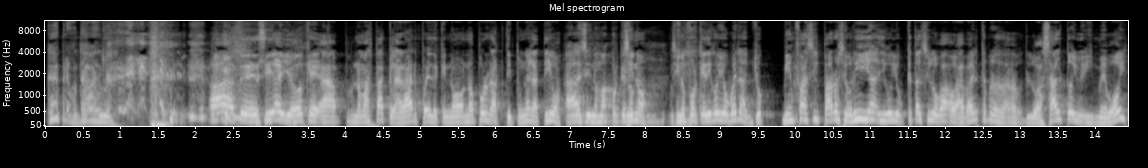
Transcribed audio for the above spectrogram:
¿Qué me preguntabas, güey? Ah, te decía yo que, ah, nomás para aclarar, pues, de que no, no por actitud negativa. Ah, sí, nomás porque no... Sino, sino Sí. porque digo yo, bueno, yo bien fácil paro hacia orilla, digo yo, ¿qué tal si lo va a ver que lo asalto y, y me voy?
